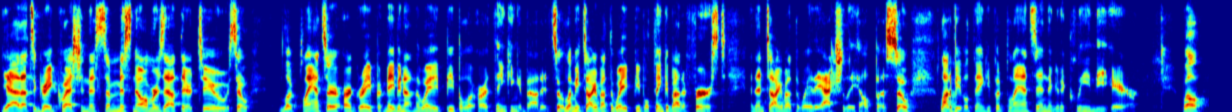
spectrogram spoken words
Yeah, that's a great question. There's some misnomers out there too. So, look, plants are, are great, but maybe not in the way people are thinking about it. So, let me talk about the way people think about it first, and then talk about the way they actually help us. So, a lot of people think you put plants in, they're going to clean the air. Well,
